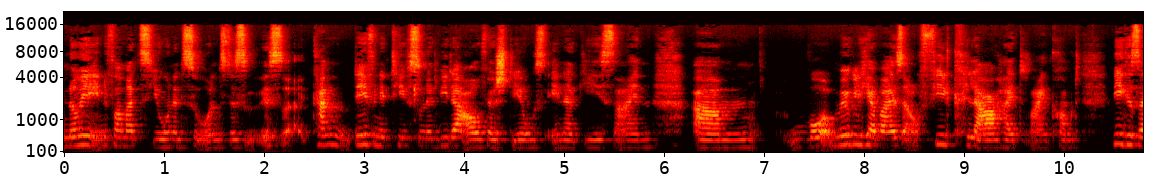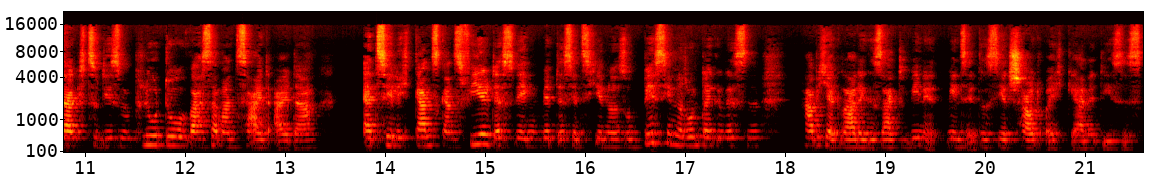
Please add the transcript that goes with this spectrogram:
neue Informationen zu uns. Das ist, kann definitiv so eine Wiederauferstehungsenergie sein. Ähm, wo möglicherweise auch viel Klarheit reinkommt. Wie gesagt, zu diesem Pluto-Wassermann-Zeitalter erzähle ich ganz, ganz viel. Deswegen wird das jetzt hier nur so ein bisschen runtergerissen. Habe ich ja gerade gesagt, wen es interessiert, schaut euch gerne dieses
